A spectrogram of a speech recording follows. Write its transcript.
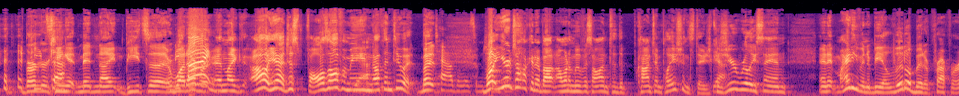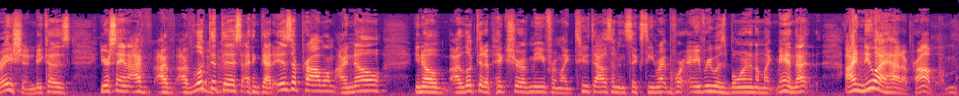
Burger King at midnight and pizza or be whatever. fine. And like, oh yeah, it just falls off of me, Yeah. nothing to it. But Metabolism what you're talking about, I want to move us on to the contemplation stage because Yeah. you're really saying, and it might even be a little bit of preparation because you're saying, I've, I've, I've looked Mm-hmm. at this. I think that is a problem. I know. You know, I looked at a picture of me from like 2016, right before Avery was born, and I'm like, man, that I knew I had a problem.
